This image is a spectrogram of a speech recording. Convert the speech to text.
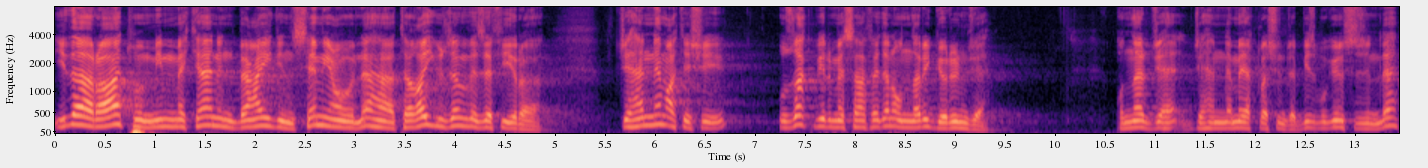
ra'atuhum min mekanin ba'idin semi'u leha tegayyüzen ve zefira. Cehennem ateşi uzak bir mesafeden onları görünce, onlar ce- cehenneme yaklaşınca, biz bugün sizinle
